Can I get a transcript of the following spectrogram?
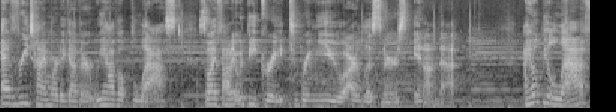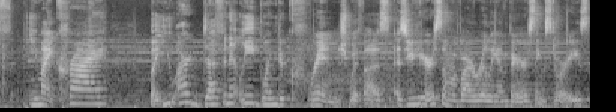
every time we're together, we have a blast. So I thought it would be great to bring you, our listeners, in on that. I hope you'll laugh, you might cry, but you are definitely going to cringe with us as you hear some of our really embarrassing stories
